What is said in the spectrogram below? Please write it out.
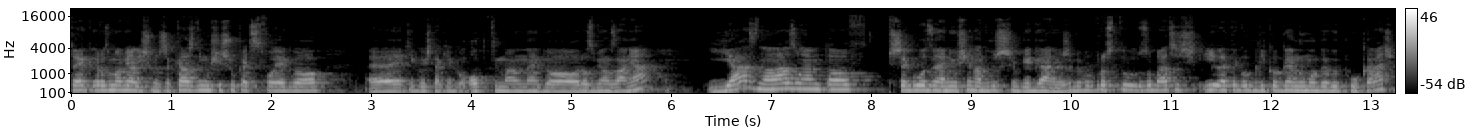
tak jak rozmawialiśmy, że każdy musi szukać swojego e, jakiegoś takiego optymalnego rozwiązania. Ja znalazłem to w przegłodzeniu się na dłuższym bieganiu, żeby po prostu zobaczyć, ile tego glikogenu mogę wypłukać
